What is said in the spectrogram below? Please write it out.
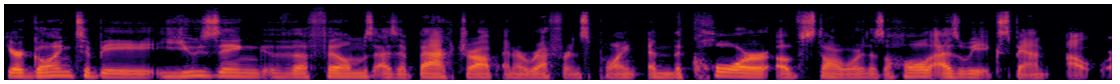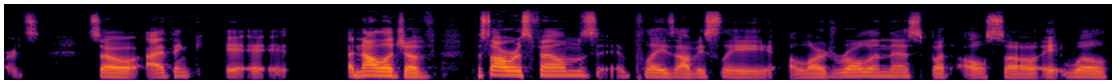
you're going to be using the films as a backdrop and a reference point and the core of Star Wars as a whole as we expand outwards. So I think it, it, a knowledge of the Star Wars films plays obviously a large role in this, but also it will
